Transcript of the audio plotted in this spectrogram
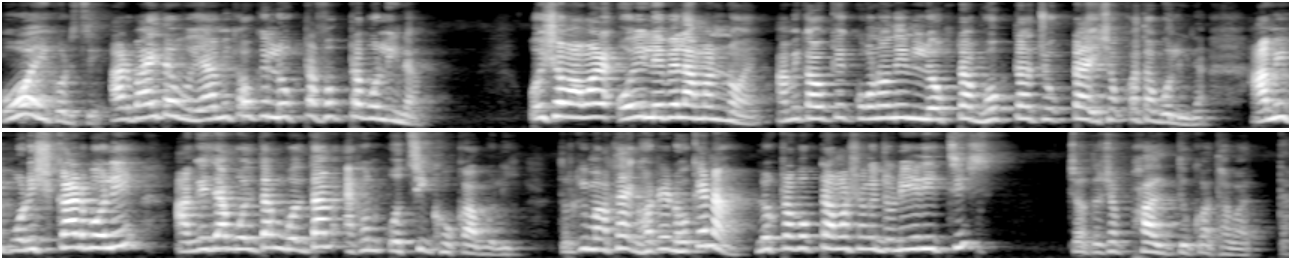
ও এই করছে। আর বাই দা ওয়ে আমি কাউকে লোকটা ফোকটা বলি না। ওইসব আমার, ওই লেভেল আমার নয়। আমি কাউকে কোনোদিন লোকটা ভোগটা চোখটা এইসব কথা বলি না। আমি পরিষ্কার বলি, আগে যা বলতাম বলতাম, এখন কচি খোকা বলি। তোর কি মাথায় ঘটে ঢোকে না? লোকটা ভোগটা আমার সঙ্গে জড়িয়ে দিচ্ছিস? যত সব ফালতু কথাবার্তা।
